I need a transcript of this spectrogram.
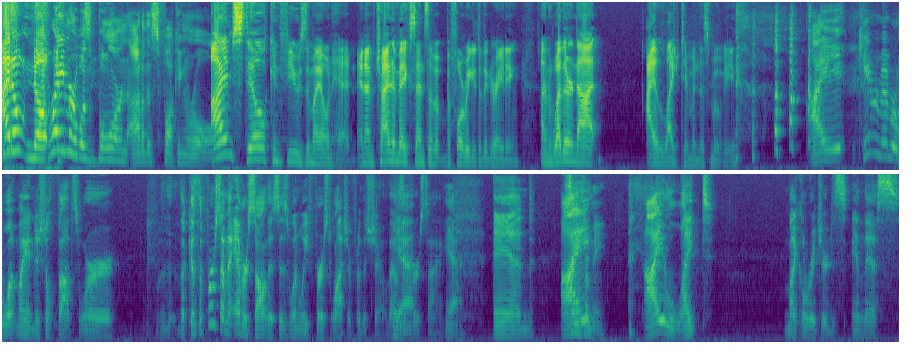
I don't know. Kramer was born out of this fucking role. I'm still confused in my own head, and I'm trying to make sense of it before we get to the grading on whether or not I liked him in this movie. I can't remember what my initial thoughts were. Because the, first time I ever saw this is when we first watched it for the show. That was Yeah. the first time. yeah, And same I for me. I liked Michael Richards in this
